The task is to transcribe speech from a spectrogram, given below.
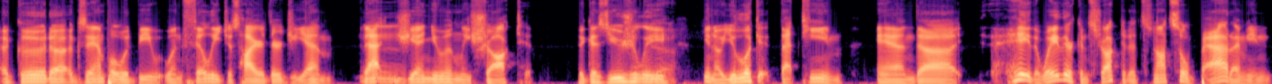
a good uh, example would be when Philly just hired their GM. That Mm. genuinely shocked him because usually Yeah. You know, you look at that team and uh, hey, the way they're constructed, it's not so bad. I mean,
